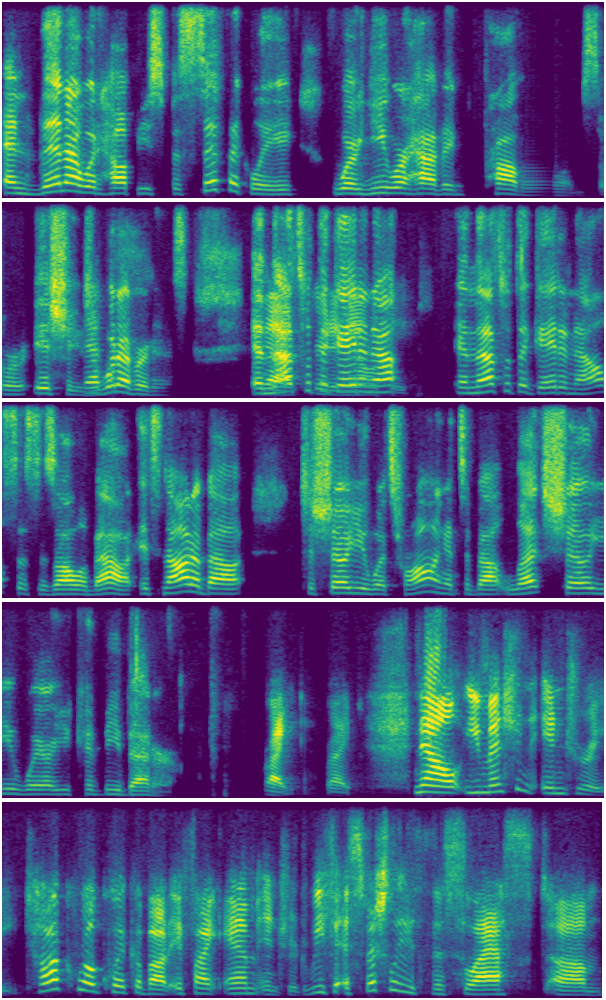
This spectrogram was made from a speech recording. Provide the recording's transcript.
And then I would help you specifically where you were having problems or issues that's, or whatever it is. And that's, that's what the gait analogy and that's what the gait analysis is all about. It's not about to show you what's wrong it's about let's show you where you could be better. Right right. Now you mentioned injury. Talk real quick about if i am injured. We especially this last um,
